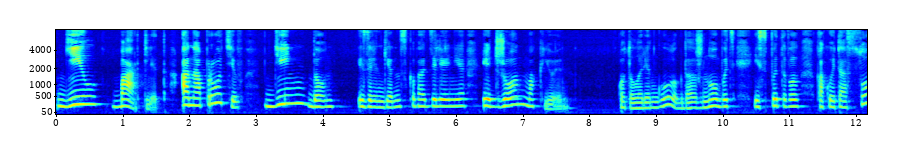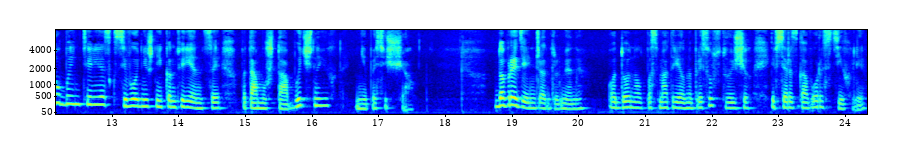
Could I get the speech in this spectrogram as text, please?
Гил Бартлетт, а напротив – Динь Дон из рентгеновского отделения и Джон Макьюэн. Отоларинголог, должно быть, испытывал какой-то особый интерес к сегодняшней конференции, потому что обычно их не посещал. «Добрый день, джентльмены!» О'Доннелл посмотрел на присутствующих, и все разговоры стихли.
